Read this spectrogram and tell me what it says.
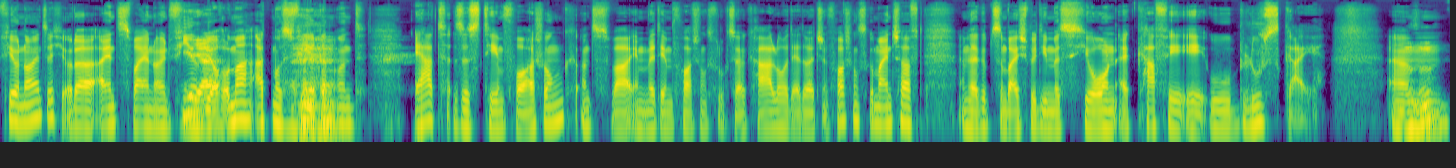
1294 oder 1294, ja. wie auch immer, Atmosphären- und Erdsystemforschung, und zwar eben mit dem Forschungsflugzeug Halo der Deutschen Forschungsgemeinschaft. Ähm, da gibt es zum Beispiel die Mission äh, Kaffee EU Blue Sky. Ähm, mhm.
